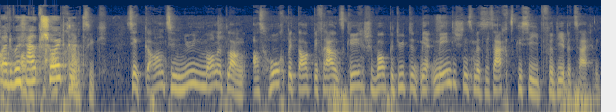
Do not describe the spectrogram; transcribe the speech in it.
but without shortcuts. Sie ganze neun Monate lang als hochbetagte Frau, und das griechische Wort bedeutet, wir mindestens 60 sein für diese Bezeichnung.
